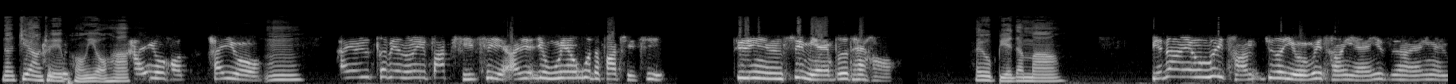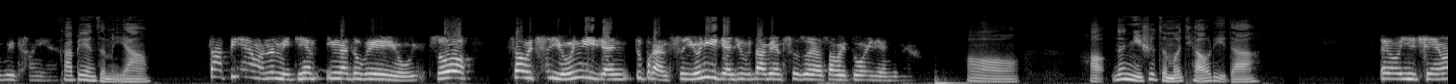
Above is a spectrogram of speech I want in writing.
那这样这位朋友哈，还有好，还有，嗯，还有就特别容易发脾气，而且就无缘无故的发脾气，最近睡眠也不是太好。还有别的吗？别的还有胃肠，就是有胃肠炎，一直好像应该有胃肠炎。大便怎么样？大便反正每天应该都会有，时候稍微吃油腻一点都不敢吃，油腻一点就大便次数要稍微多一点，怎么样？哦，好，那你是怎么调理的？哎呦，以前嘛，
